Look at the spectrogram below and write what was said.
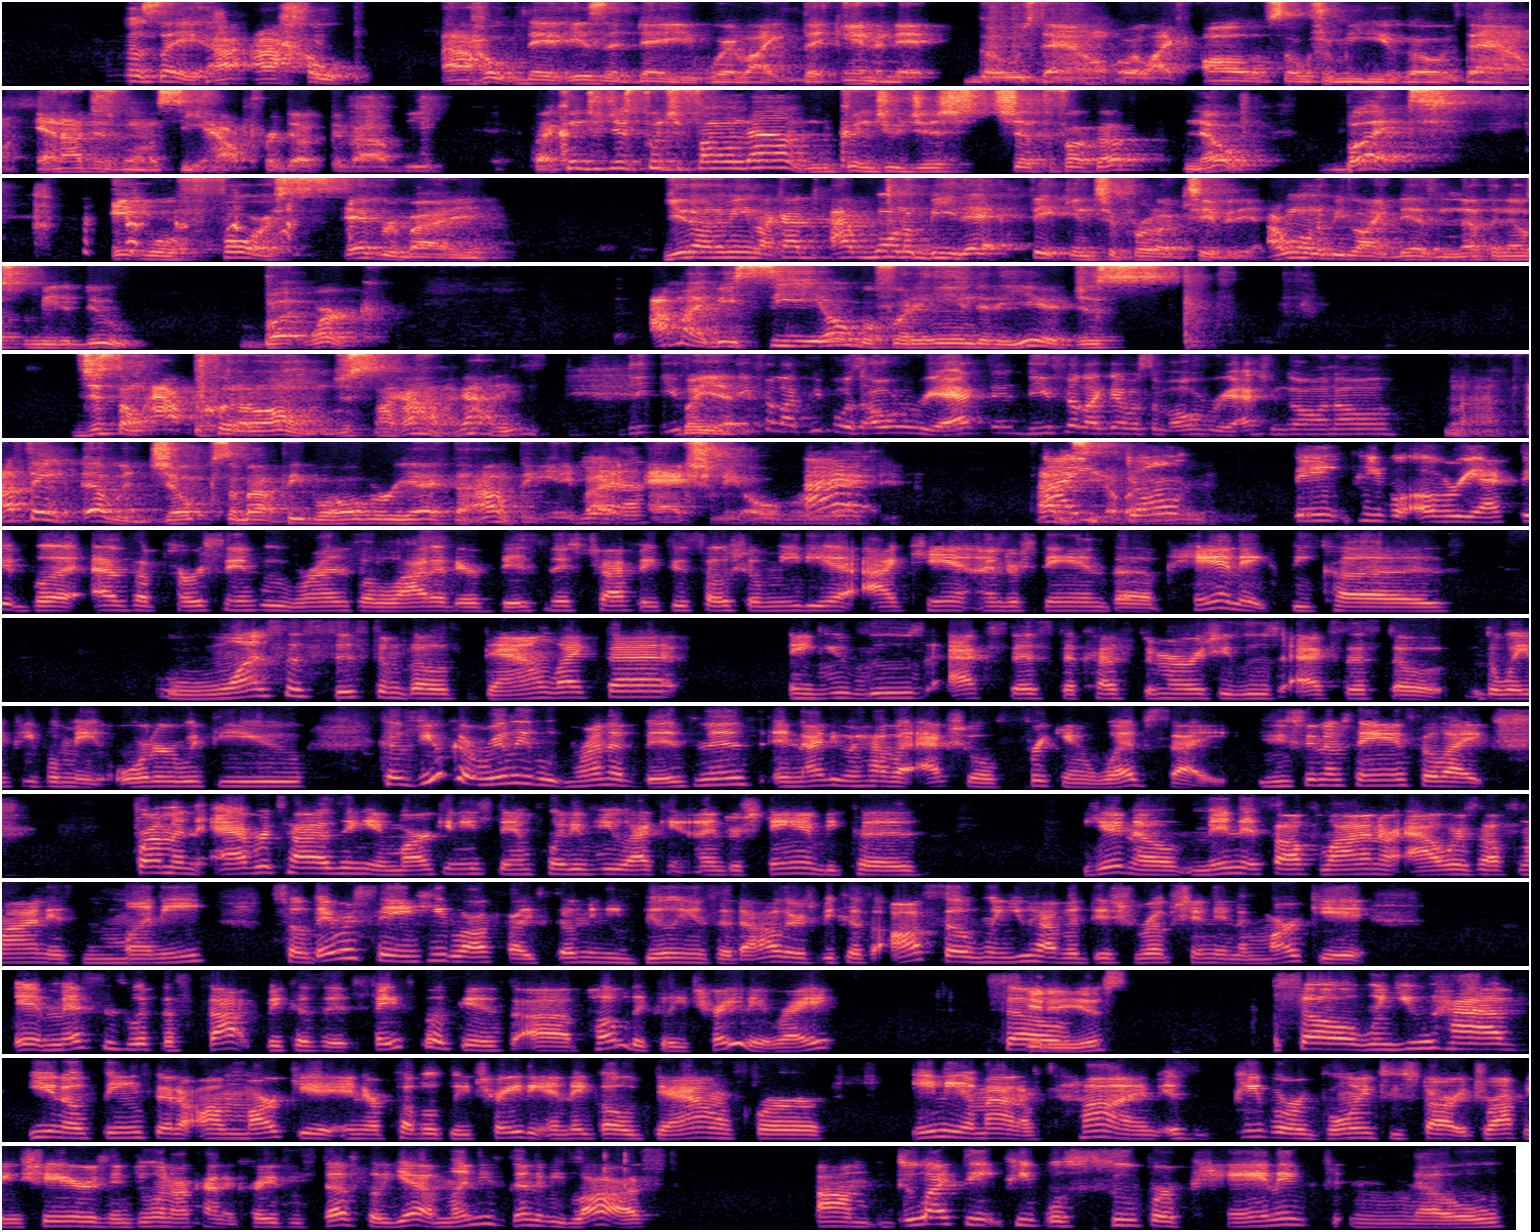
I will say, I, I hope, I hope there is a day where like the internet goes down or like all of social media goes down, and I just want to see how productive I'll be. Like, couldn't you just put your phone down? Couldn't you just shut the fuck up? No, but it will force everybody. You know what I mean? Like, I, I want to be that thick into productivity. I want to be like, there's nothing else for me to do but work. I might be CEO before the end of the year, just just on output alone. Just like, oh my god, he's- Do you, But yeah. do you feel like people was overreacting? Do you feel like there was some overreaction going on? Nah. I think that was jokes about people overreacting. I don't think anybody Yeah. actually overreacted. I seen nobody don't think people overreacted, but as a person who runs a lot of their business traffic through social media, I can't understand the panic because once a system goes down like that and you lose access to customers, you lose access to the way people may order with you. Because you could really run a business and not even have an actual freaking website. You see what I'm saying? So, like, from an advertising and marketing standpoint of view, I can understand because you know, minutes offline or hours offline is money. So they were saying he lost like so many billions of dollars because also when you have a disruption in the market, it messes with the stock because it Facebook is uh, publicly traded, right? So It is. so when you have you know things that are on market and they're publicly traded and they go down for any amount of time is people are going to start dropping shares and doing all kind of crazy stuff. So yeah money's going to be lost. Um do i think people super panicked? No.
